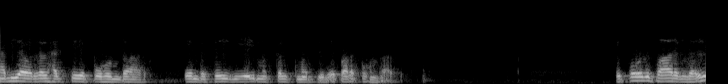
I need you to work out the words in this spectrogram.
நபி அவர்கள் ஹஜ் செய்ய போகின்றார் என்ற செய்தியை மக்களுக்கு மத்தியிலே பரப்புகின்றார் இப்போது பாருங்கள்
